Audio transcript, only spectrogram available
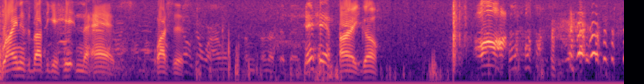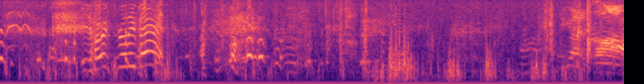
Ryan is about to get hit in the abs. Watch this. Don't worry, I won't, I'm, I'm not that bad. Hit him. All right, go. Ah! it hurts really bad. You got it. Oh.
